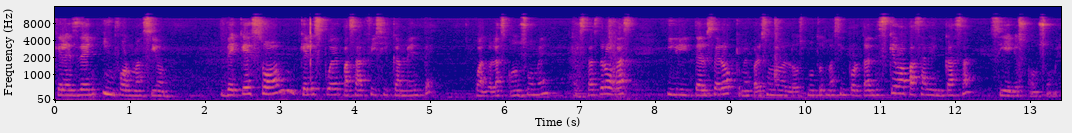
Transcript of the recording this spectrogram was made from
que les den información, de qué son, qué les puede pasar físicamente cuando las consumen estas drogas. Y tercero, que me parece uno de los puntos más importantes, qué va a pasar en casa si ellos consumen.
